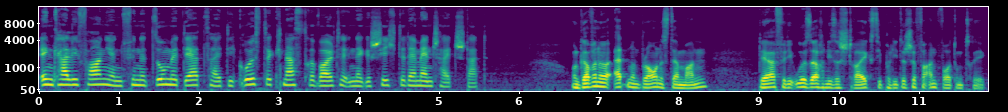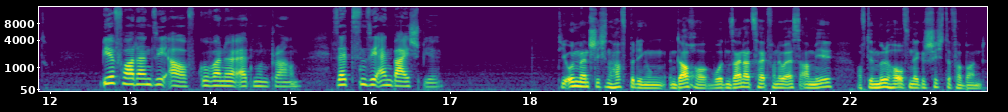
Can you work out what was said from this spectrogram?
In Kalifornien findet somit derzeit die größte Knastrevolte in der Geschichte der Menschheit statt. Und Governor Edmund Brown ist der Mann, der für die Ursachen dieses Streiks die politische Verantwortung trägt. Wir fordern Sie auf, Gouverneur Edmund Brown. Setzen Sie ein Beispiel. Die unmenschlichen Haftbedingungen in Dachau wurden seinerzeit von der US-Armee auf den Müllhaufen der Geschichte verbannt.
